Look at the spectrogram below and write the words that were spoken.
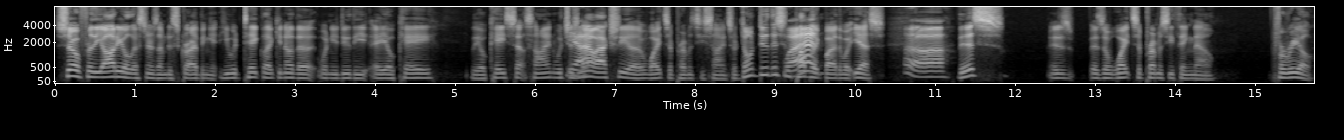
So for the audio listeners, I'm describing it. He would take like you know the when you do the AOK, the OK sign, which is Yeah. now actually a white supremacy sign. So don't do this in What? public, by the way. Yes, Uh, this is is a white supremacy thing now, for real.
